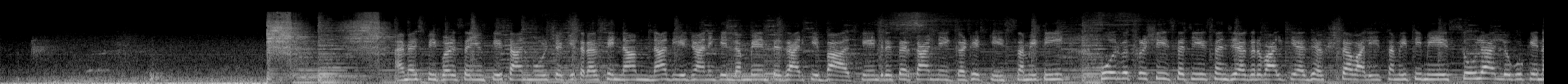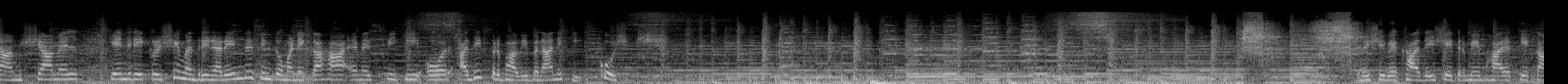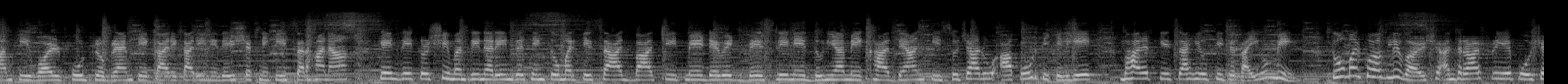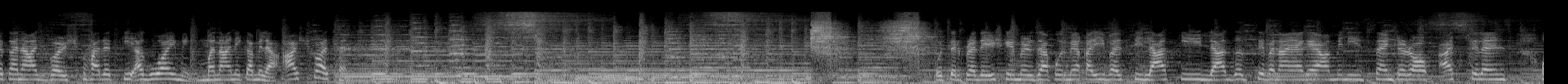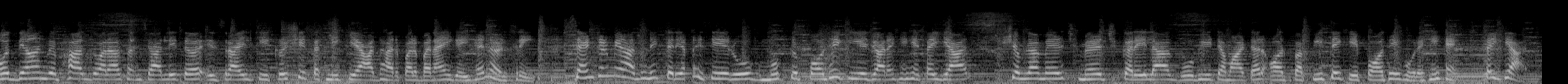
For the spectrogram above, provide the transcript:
एमएसपी पर संयुक्त किसान मोर्चा की तरफ़ से नाम न दिए जाने के लंबे इंतज़ार के बाद केंद्र सरकार ने गठित की समिति। पूर्व कृषि सचिव संजय अग्रवाल की अध्यक्षता वाली समिति में 16 लोगों के नाम शामिल। केंद्रीय कृषि मंत्री नरेंद्र सिंह तोमर ने कहा एमएसपी की और अधिक प्रभावी बनाने की कोशिश। कृषि व खाद्य क्षेत्र में भारत के काम की वर्ल्ड फ़ूड प्रोग्राम के कार्यकारी निदेशक ने की सराहना। केंद्रीय कृषि मंत्री नरेंद्र सिंह तोमर के साथ बातचीत में डेविड बेस्ली ने दुनिया में खाद्यान्न की सुचारू आपूर्ति के लिए भारत के सहयोग की जताई उम्मीद। तोमर को अगले वर्ष अंतर्राष्ट्रीय पोषक अनाज वर्ष भारत की अगुवाई में मनाने का मिला आश्वासन। उत्तर प्रदेश के मिर्जापुर में करीब 80 लाख की लागत से बनाया गया मिनी सेंटर ऑफ़ एक्सीलेंस उद्यान विभाग द्वारा संचालित इसराइल की कृषि तकनीक के आधार पर बनाई गई है नर्सरी। सेंटर में आधुनिक तरीके से रोग मुक्त पौधे किए जा रहे हैं, तैयार। शिमला मिर्च मिर्च, करेला, गोभी, टमाटर और पपीते के पौधे हो रहे हैं, तैयार।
